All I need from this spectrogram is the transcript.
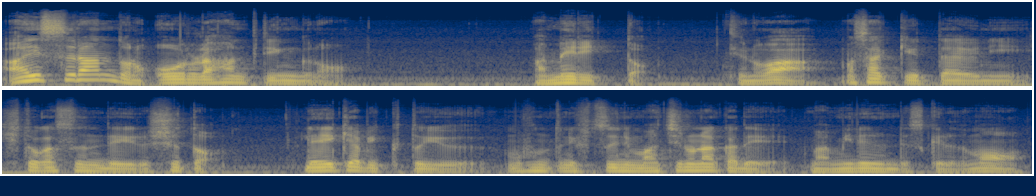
アイスランドのオーロラハンティングの、まあ、メリットっていうのは、まあ、さっき言ったように人が住んでいる首都レイキャビックというもう本当に普通に街の中で、まあ、見れるんですけれども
